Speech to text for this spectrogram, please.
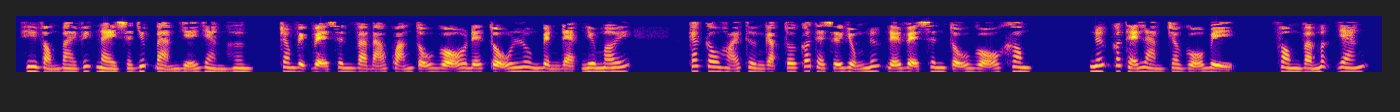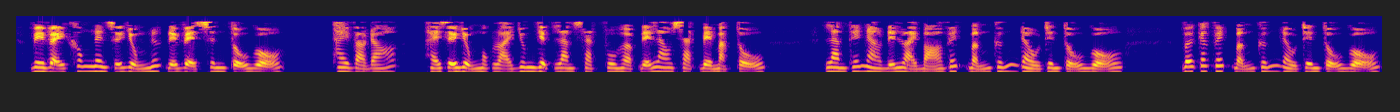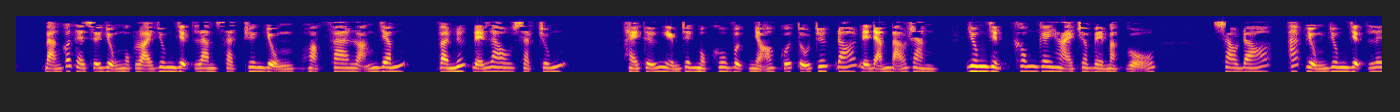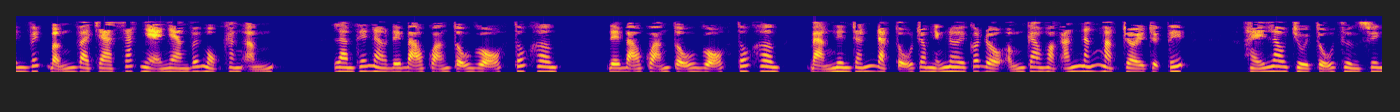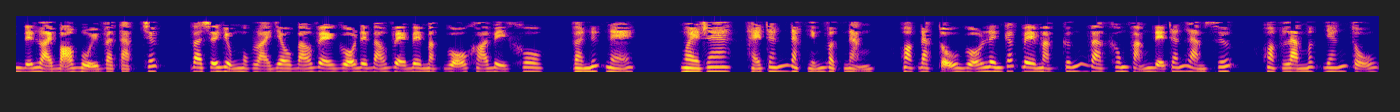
Hy vọng bài viết này sẽ giúp bạn dễ dàng hơn trong việc vệ sinh và bảo quản tủ gỗ để tủ luôn bình đẹp như mới. Các câu hỏi thường gặp tôi có thể sử dụng nước để vệ sinh tủ gỗ không? Nước có thể làm cho gỗ bị phồng và mất dáng, vì vậy không nên sử dụng nước để vệ sinh tủ gỗ. Thay vào đó, hãy sử dụng một loại dung dịch làm sạch phù hợp để lau sạch bề mặt tủ. Làm thế nào để loại bỏ vết bẩn cứng đầu trên tủ gỗ? Với các vết bẩn cứng đầu trên tủ gỗ, bạn có thể sử dụng một loại dung dịch làm sạch chuyên dụng hoặc pha loãng giấm và nước để lau sạch chúng. Hãy thử nghiệm trên một khu vực nhỏ của tủ trước đó để đảm bảo rằng dung dịch không gây hại cho bề mặt gỗ. Sau đó, áp dụng dung dịch lên vết bẩn và chà sát nhẹ nhàng với một khăn ẩm. Làm thế nào để bảo quản tủ gỗ tốt hơn? Để bảo quản tủ gỗ tốt hơn, bạn nên tránh đặt tủ trong những nơi có độ ẩm cao hoặc ánh nắng mặt trời trực tiếp. Hãy lau chùi tủ thường xuyên để loại bỏ bụi và tạp chất, và sử dụng một loại dầu bảo vệ gỗ để bảo vệ bề mặt gỗ khỏi bị khô và nứt nẻ. Ngoài ra, hãy tránh đặt những vật nặng, hoặc đặt tủ gỗ lên các bề mặt cứng và không phẳng để tránh làm xước, hoặc làm mất dáng tủ.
